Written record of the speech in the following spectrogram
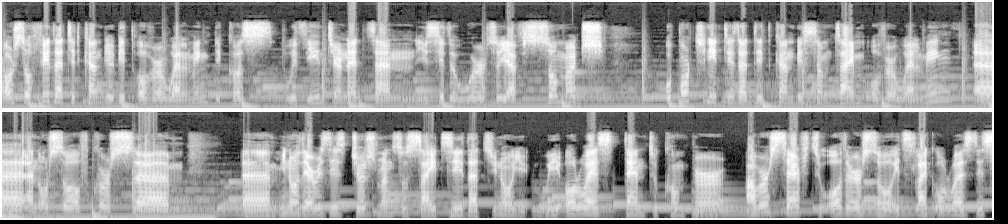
also feel that it can be a bit overwhelming because with the internet and you see the world, so you have so much opportunities that it can be sometimes overwhelming. Uh, and also of course um, um, you know there is this judgment society that you know you, we always tend to compare ourselves to others. So it's like always this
